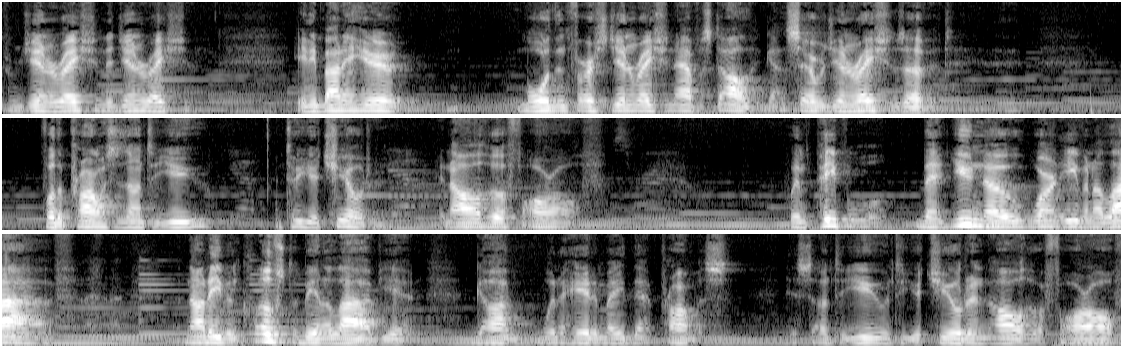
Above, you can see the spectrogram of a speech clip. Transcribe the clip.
From generation to generation. Anybody here more than first generation apostolic? Got several generations of it. For the promises unto you and to your children and all who are far off. When people that you know weren't even alive, not even close to being alive yet, God went ahead and made that promise. It's unto you and to your children and all who are far off.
